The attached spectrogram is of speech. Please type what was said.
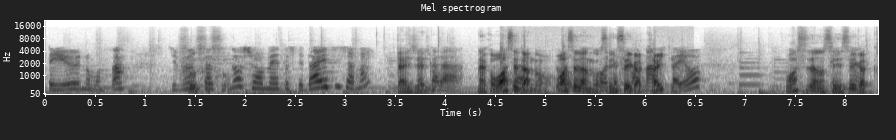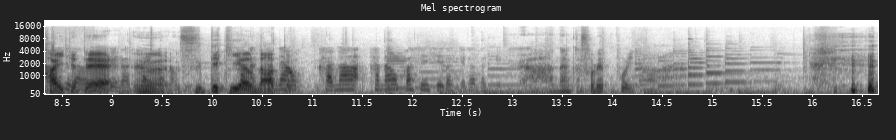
ていうのもさ、自分たちの証明として大事じゃない？大事大事。なんか早稲田の早稲田の先生が書いて。たよ早稲田の先生が書いててうん、すっげえ気合うなって思って。かな、かな岡先生だっけ？なんだっけ？あーなんかそれっぽいな。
